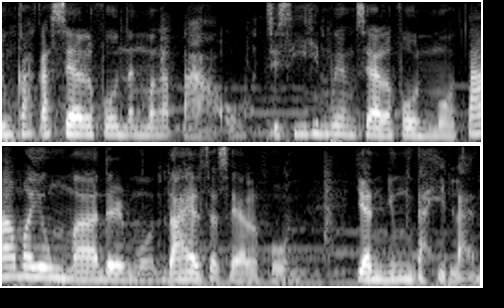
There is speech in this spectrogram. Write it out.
Yung kaka-cellphone ng mga tao. Sisihin mo yung cellphone mo. Tama yung mother mo dahil sa cellphone yan yung dahilan.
